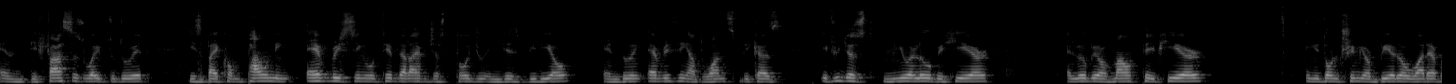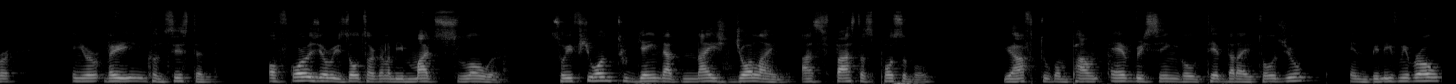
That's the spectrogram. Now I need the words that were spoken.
And the fastest way to do it is by compounding every single tip that I've just told you in this video and doing everything at once because if you just mew a little bit here, a little bit of mouth tape here, and you don't trim your beard or whatever, and you're very inconsistent, of course your results are gonna be much slower. So if you want to gain that nice jawline as fast as possible, you have to compound every single tip that I told you. And believe me, bro,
